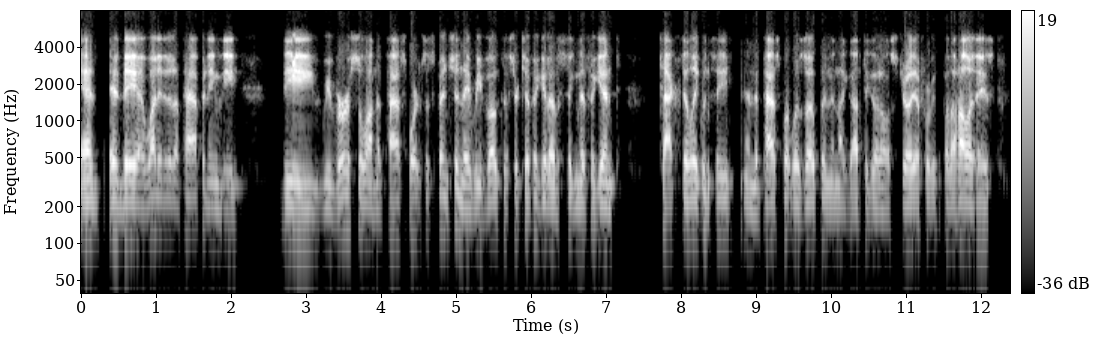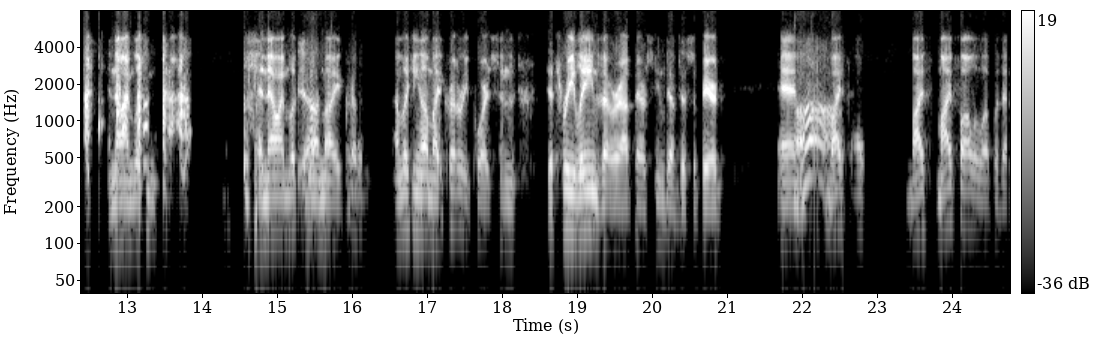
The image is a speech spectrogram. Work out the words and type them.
and, and they uh, what ended up happening the the reversal on the passport suspension. They revoked the certificate of significant tax delinquency, and the passport was open, and I got to go to Australia for for the holidays, and now I'm looking and now I'm looking Yeah. on my credit. I'm looking on my credit reports, and the three liens that were out there seem to have disappeared. And Ah. my my my follow up with that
